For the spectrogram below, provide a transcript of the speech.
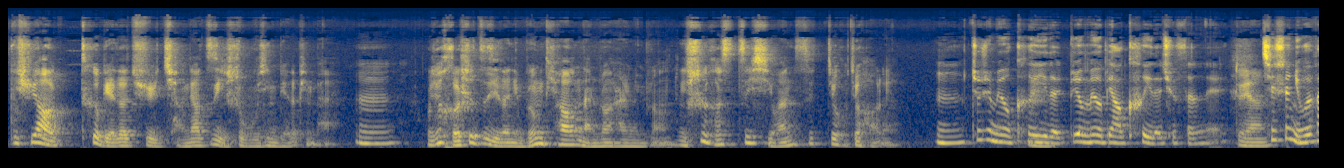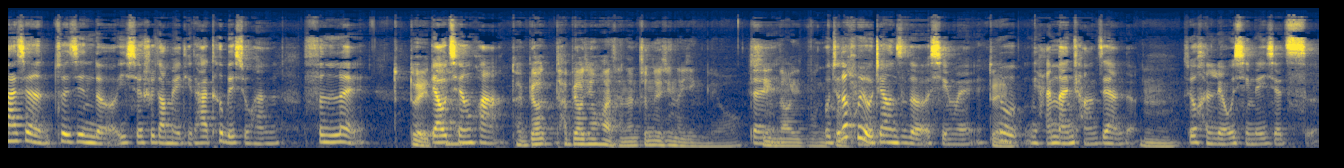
不需要特别的去强调自己是无性别的品牌。嗯我觉得合适自己的，你不用挑男装还是女装，你适合自己喜欢自就就好了呀。嗯，就是没有刻意的，就没有必要刻意的去分类。对呀、其实你会发现，最近的一些社交媒体，它特别喜欢分类、对标签化。对标它标签化才能针对性的引流，吸引到一部分。我觉得会有。这样子的行为，就你还蛮常见的，嗯，就很流行的一些词。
